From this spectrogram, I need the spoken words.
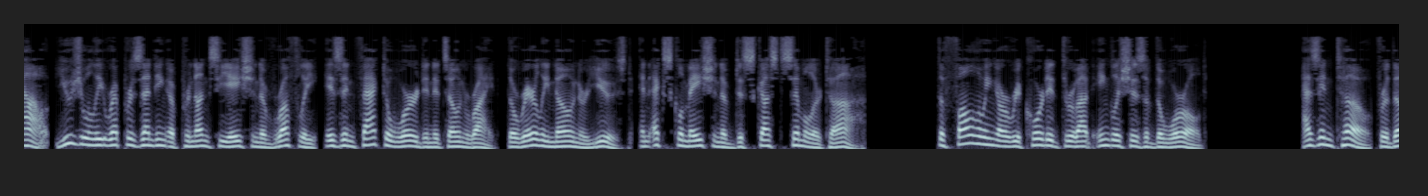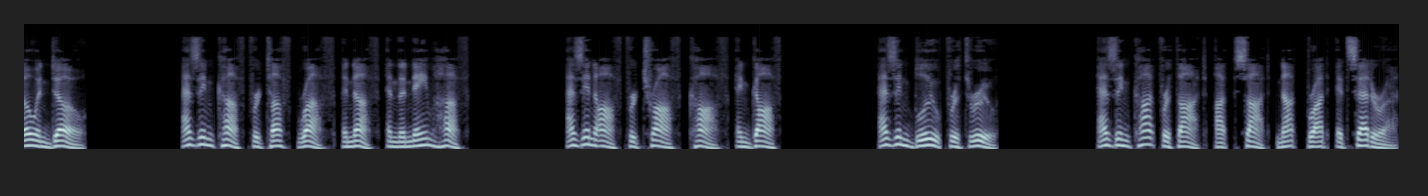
Ow, usually representing a pronunciation of roughly, is in fact a word in its own right, though rarely known or used, an exclamation of disgust similar to a. The following are recorded throughout Englishes of the world. As in toe for though and dough. As in cuff for tough, rough, enough, and the name huff. As in off for trough, cough, and goff. As in blue for through. As in caught for thought, ought, sought, not, brought, etc.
